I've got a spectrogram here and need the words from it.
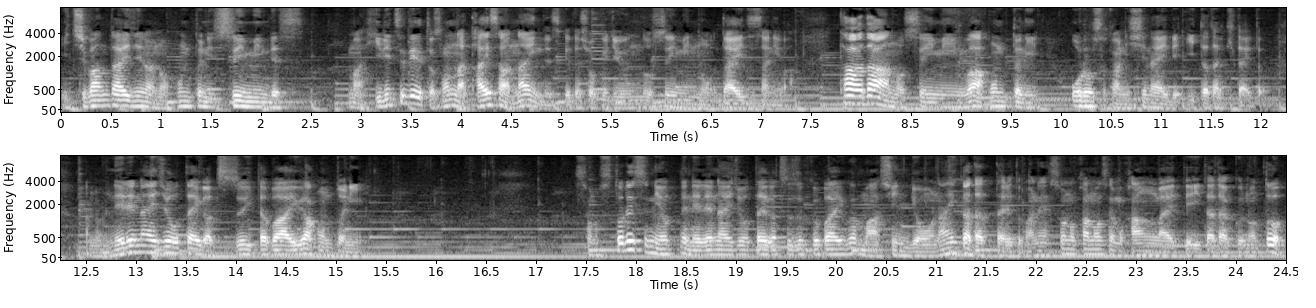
一番大事なのは本当に睡眠です。まあ比率で言うとそんな大差はないんですけど食事運動睡眠の大事さには。ただあの睡眠は本当におろそかにしないでいただきたいと。あの寝れない状態が続いた場合は本当にそのストレスによって寝れない状態が続く場合は、まあ、心療内科だったりとかねその可能性も考えていただくのと、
